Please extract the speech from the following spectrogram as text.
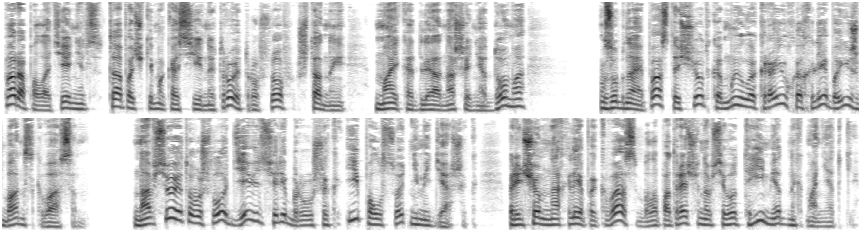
Пара полотенец, тапочки, мокасины, трое трусов, штаны, майка для ношения дома, зубная паста, щетка, мыло, краюха хлеба и жбан с квасом. На все это ушло девять серебрушек и полсотни медяшек. Причем на хлеб и квас было потрачено всего три медных монетки.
